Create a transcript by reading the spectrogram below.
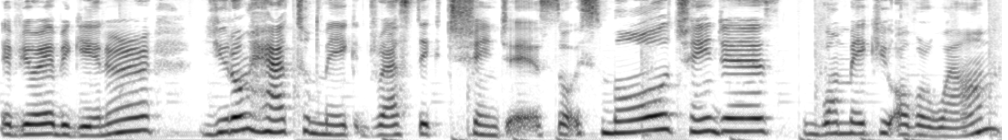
If you're a beginner, you don't have to make drastic changes. So small changes won't make you overwhelmed,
